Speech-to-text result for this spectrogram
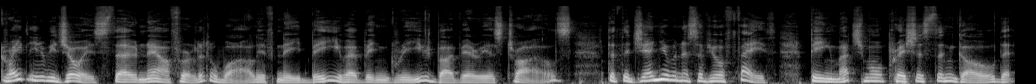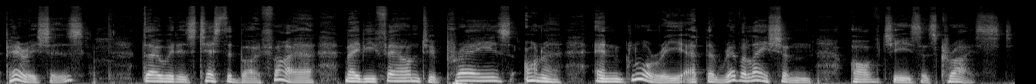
greatly rejoice, though now for a little while, if need be, you have been grieved by various trials, that the genuineness of your faith, being much more precious than gold that perishes, though it is tested by fire, may be found to praise, honour, and glory at the revelation of Jesus Christ.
